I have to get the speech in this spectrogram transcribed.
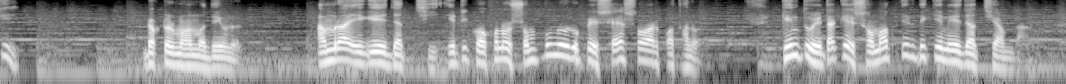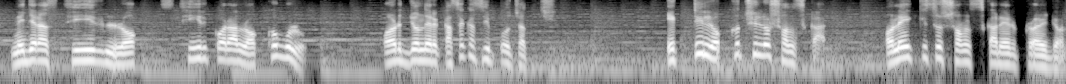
কি? ডক্টর মোহাম্মদ ইউনুস, আমরা এগিয়ে যাচ্ছি। এটি কখনো সম্পূর্ণরূপে শেষ হওয়ার কথা নয়। কিন্তু এটাকে সমাপ্তির দিকে নিয়ে যাচ্ছি আমরা। নিজেরা স্থির লক স্থির করা লক্ষ্যগুলো অর্জনের কাছাকাছি পৌঁছাচ্ছি। একটি লক্ষ্য ছিল সংস্কার, অনেক কিছু সংস্কারের প্রয়োজন।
